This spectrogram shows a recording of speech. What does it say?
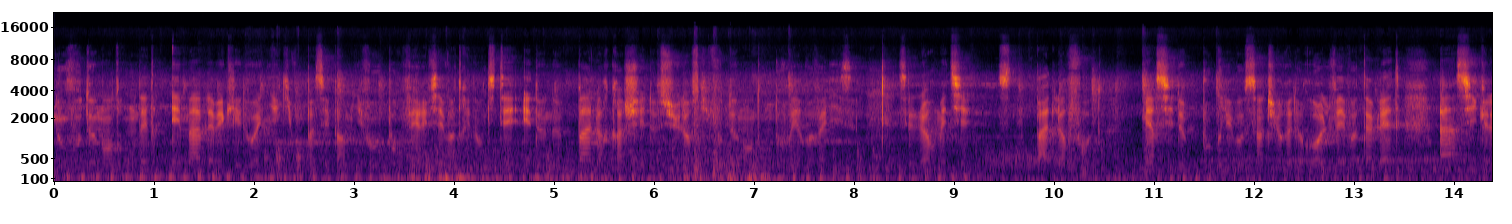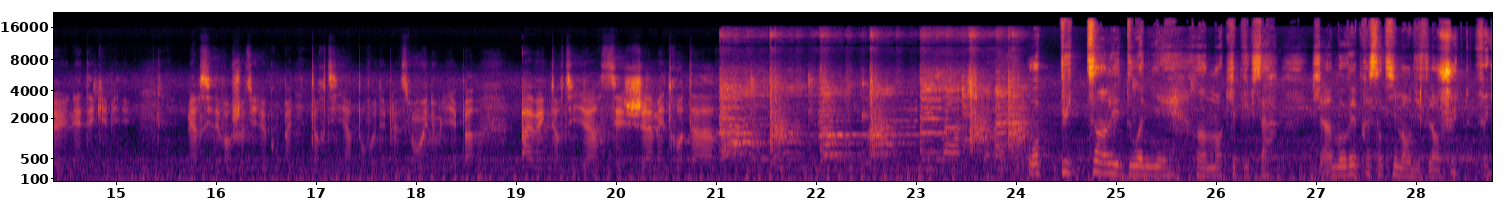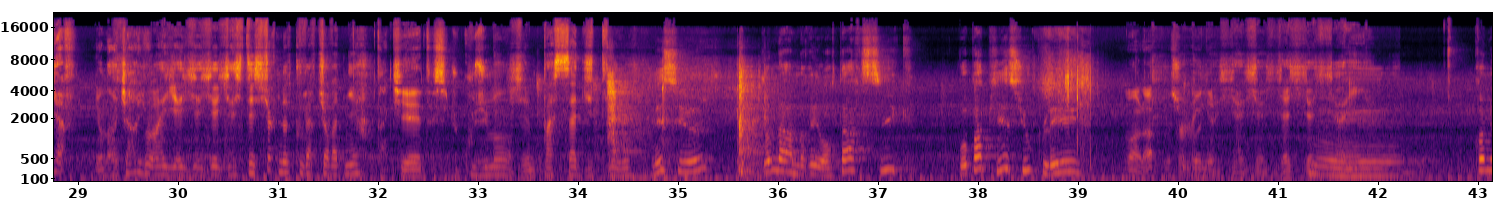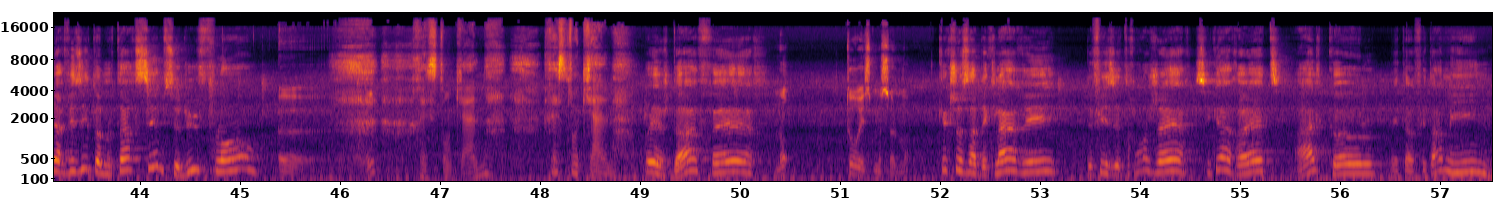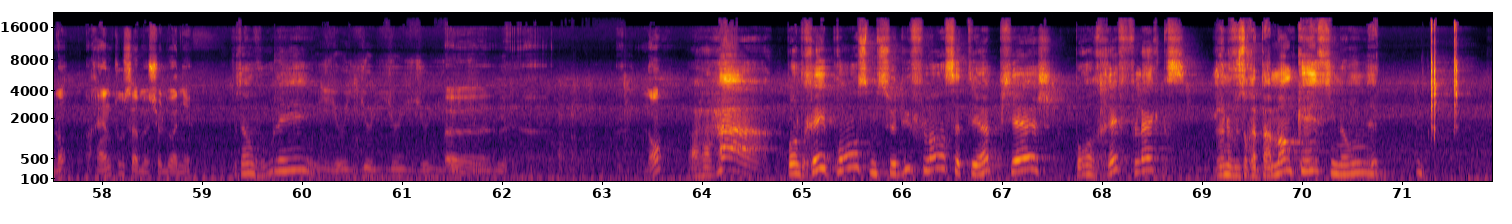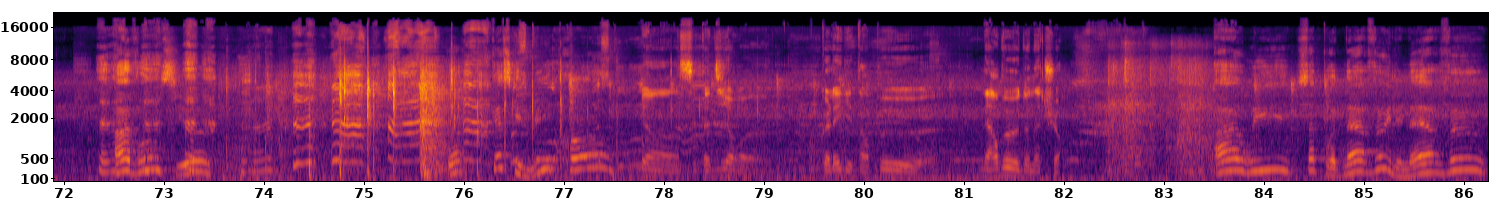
Nous vous demanderons d'être aimables avec les douaniers qui vont passer parmi vous pour vérifier votre identité et de ne pas leur cracher dessus lorsqu'ils vous demanderont d'ouvrir vos valises. C'est leur métier, ce n'est pas de leur faute. Merci de boucler vos ceintures et de relever vos tablettes, ainsi que la lunette des cabinets. Merci d'avoir choisi la compagnie Tortillard pour vos déplacements et n'oubliez pas, avec Tortillard, c'est jamais trop tard. Oh putain les douaniers Oh manquait plus que ça. J'ai un mauvais pressentiment du flanc. Chut, fais gaffe, il y en a un qui arrive. Aïe aïe aïe aïe, t'es sûr que notre couverture va tenir? T'inquiète, c'est du cousu humain. J'aime pas ça du tout. Messieurs, gendarmerie autarcique, vos papiers s'il vous plaît. Voilà, monsieur le Aïe douanier. aïe aïe aïe aïe aïe aïe. Hmm. Première visite en autarcie, monsieur Duflan. Euh. Restons calmes, restons calmes. Voyage d'affaires. Non, tourisme seulement. Quelque chose à déclarer. Des filles étrangères, cigarettes, alcool, méthamphétamine. Non, rien de tout ça, monsieur le douanier. Vous en voulez? Oui, oui, oui, oui, oui, Euh. Non Ah ah ah Bonne réponse, monsieur Duflan, c'était un piège. Bon réflexe. Je ne vous aurais pas manqué sinon. À vous, monsieur. Qu'est-ce qu'il lui prend Bien, c'est-à-dire, euh, mon collègue est un peu euh, nerveux de nature. Ah oui, ça pourrait être nerveux, il est nerveux.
